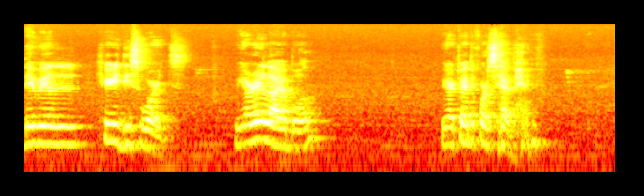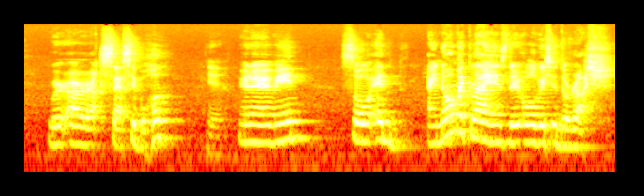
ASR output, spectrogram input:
they will hear these words. We are reliable. We are 24/7 we are accessible. Yeah, you know what I mean? So and I know my clients they're always in the rush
